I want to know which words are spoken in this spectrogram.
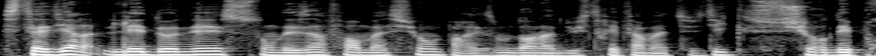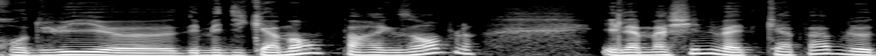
C'est-à-dire, les données sont des informations, par exemple, dans l'industrie pharmaceutique, sur des produits, euh, des médicaments, par exemple, et la machine va être capable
